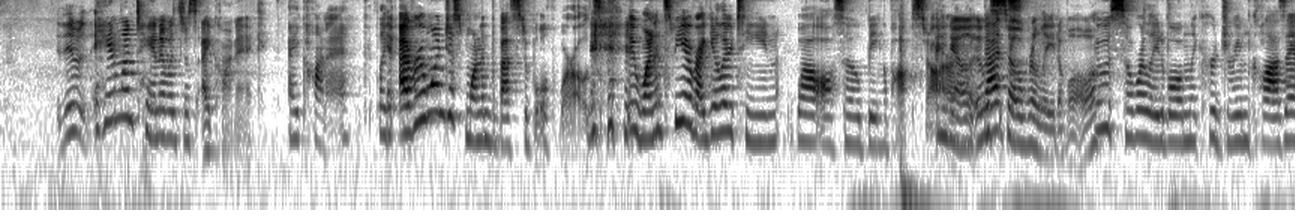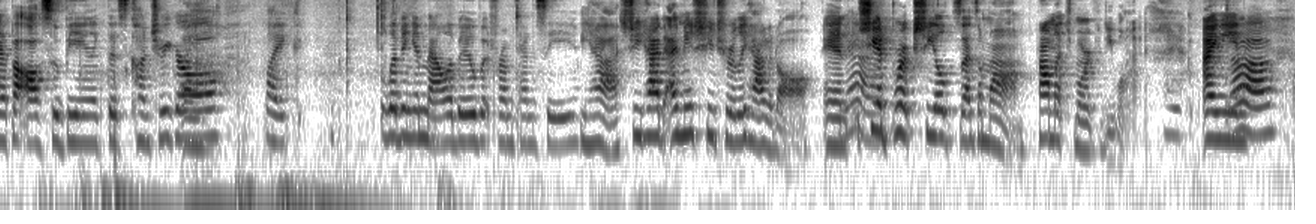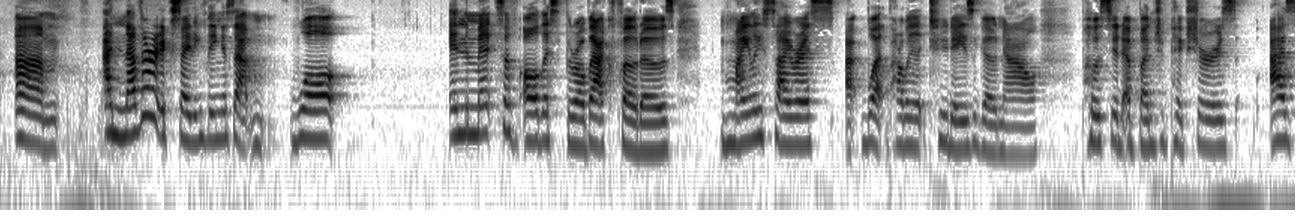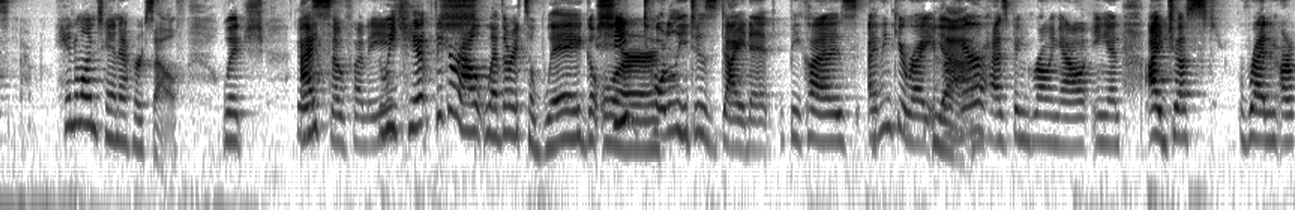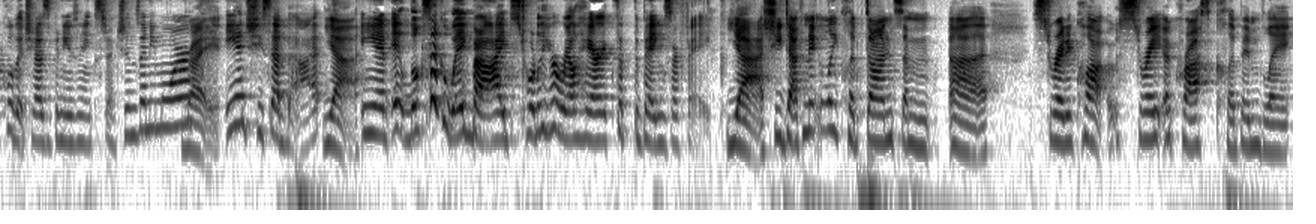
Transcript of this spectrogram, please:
it, Hannah Montana was just iconic. iconic. Like everyone just wanted the best of both worlds. they wanted to be a regular teen while also being a pop star. I know Like, it was so relatable. It was so relatable and like her dream closet, but also being like this country girl, like living in Malibu but from Tennessee. Yeah, she had. I mean, she truly had it all, and Yeah. she had Brooke Shields as a mom. How much more could you want? I mean, Yeah. um, another exciting thing is that, well, in the midst of all this throwback photos, Miley Cyrus, uh, what probably like two days ago now, posted a bunch of pictures as Hannah Montana herself, which I so funny. we can't figure out whether it's a wig or she totally just dyed it because I think you're right. Yeah. Her hair has been growing out, and I just read an article that she hasn't been using extensions anymore. Right. And she said that. Yeah. And it looks like a wig, but it's totally her real hair, except the bangs are fake. Yeah, she definitely clipped on some uh straight across straight across clip in blank.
